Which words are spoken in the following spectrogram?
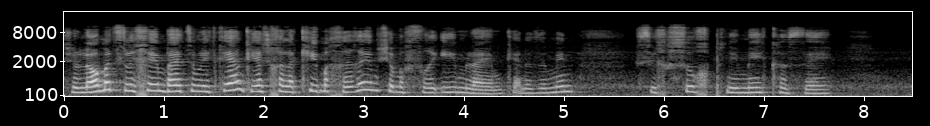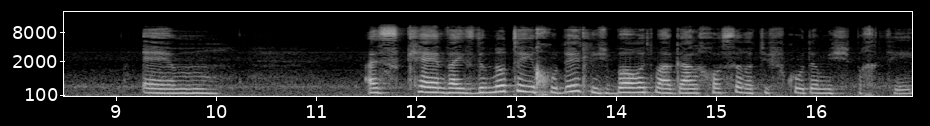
שלא מצליחים בעצם להתקיים כי יש חלקים אחרים שמפריעים להם, כן, איזה מין סכסוך פנימי כזה. אמ, אז כן, וההזדמנות הייחודית לשבור את מעגל חוסר התפקוד המשפחתי,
